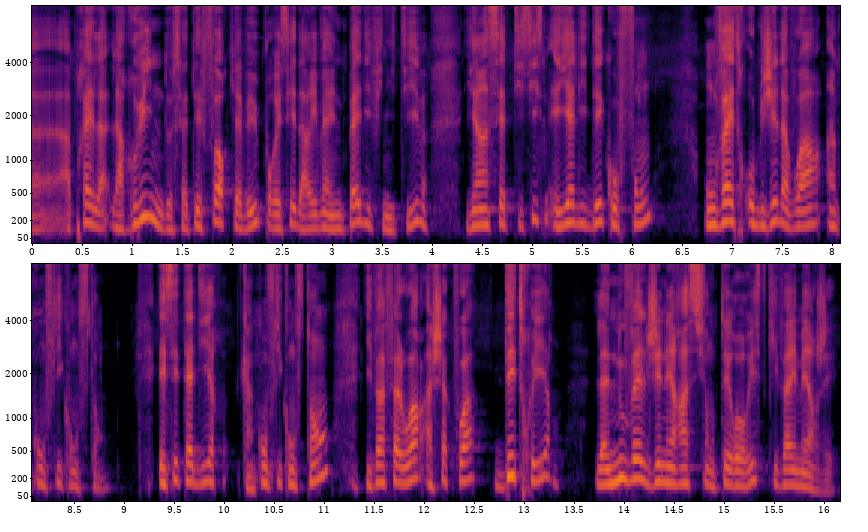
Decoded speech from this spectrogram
euh, après la, la ruine de cet effort qu'il y avait eu pour essayer d'arriver à une paix définitive, il y a un scepticisme et il y a l'idée qu'au fond, on va être obligé d'avoir un conflit constant. Et c'est-à-dire qu'un conflit constant, il va falloir à chaque fois détruire la nouvelle génération terroriste qui va émerger.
